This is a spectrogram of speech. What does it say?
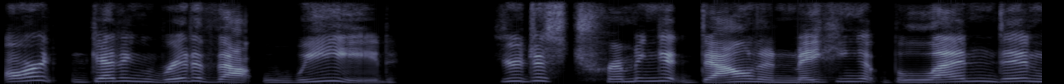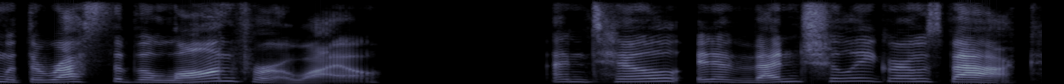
aren't getting rid of that weed. You're just trimming it down and making it blend in with the rest of the lawn for a while until it eventually grows back.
